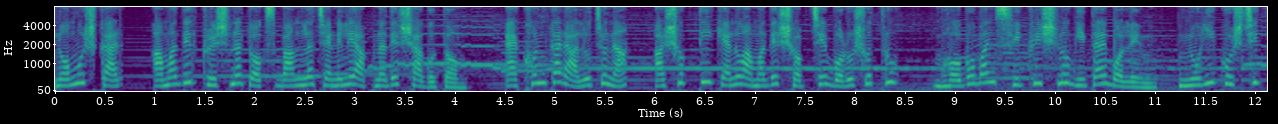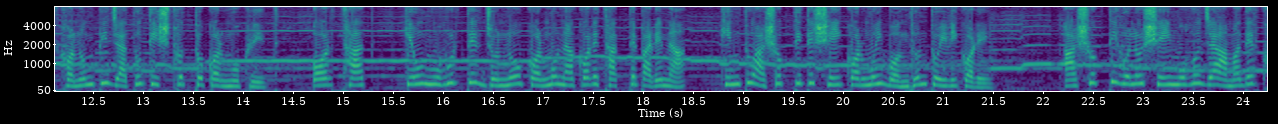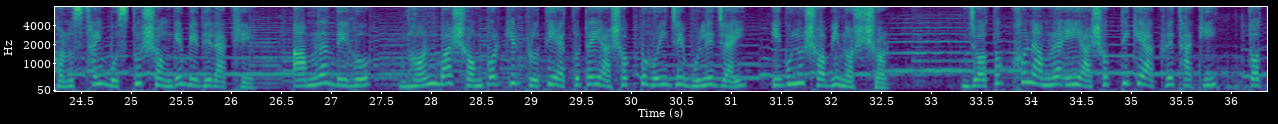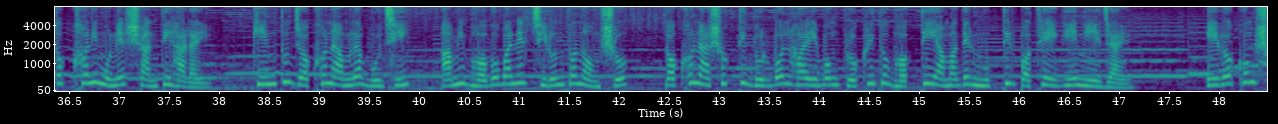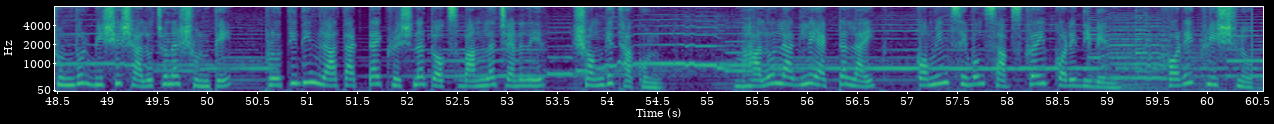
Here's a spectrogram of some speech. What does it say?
নমস্কার, আমাদের কৃষ্ণা টক্স বাংলা চ্যানেলে আপনাদের স্বাগতম। এখনকার আলোচনা, আসক্তি কেন আমাদের সবচেয়ে বড় শত্রু? ভগবান শ্রীকৃষ্ণ গীতায় বলেন, নহি কশ্চিৎ ক্ষণম্পি জাত তিষ্ঠত্ব কর্মকৃত। অর্থাৎ, কেউ মুহূর্তের জন্য কর্ম না করে থাকতে পারে না, কিন্তু আসক্তিতে সেই কর্মই বন্ধন তৈরি করে। আসক্তি হলো সেই মোহ যা আমাদের ক্ষণস্থায়ী বস্তুর সঙ্গে বেঁধে রাখে। আমরা দেহ ধন বা সম্পর্কের প্রতি এতটাই আসক্ত হই যে ভুলে যাই, এগুলো সবই নশ্বর। যতক্ষণ আমরা এই আসক্তিকে আঁকড়ে থাকি, ততক্ষণই মনের শান্তি হারাই। কিন্তু যখন আমরা বুঝি, আমি ভগবানের চিরন্তন অংশ, তখন আসক্তি দুর্বল হয় এবং প্রকৃত ভক্তিই আমাদের মুক্তির পথে এগিয়ে নিয়ে যায়। এরকম সুন্দর বিশেষ আলোচনা শুনতে, প্রতিদিন রাত আটটায় কৃষ্ণা টক্স বাংলা চ্যানেলের সঙ্গে থাকুন। ভালো লাগলে একটা লাইক কমেন্টস এবং সাবস্ক্রাইব করে দিবেন। হরে কৃষ্ণ।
